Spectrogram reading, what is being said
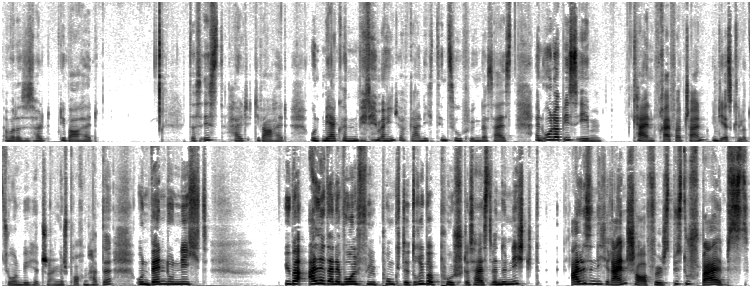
Aber das ist halt die Wahrheit. Das ist halt die Wahrheit. Und mehr können wir dem eigentlich auch gar nicht hinzufügen. Das heißt, ein Urlaub ist eben kein Freifahrtschein in die Eskalation, wie ich jetzt schon angesprochen hatte. Und wenn du nicht über alle deine Wohlfühlpunkte drüber pusht, das heißt, wenn du nicht alles in dich reinschaufelst, bis du speibst,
